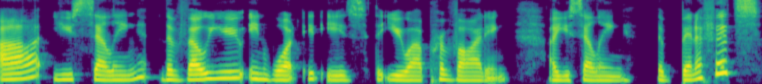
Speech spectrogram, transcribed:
Are you selling the value in what it is that you are providing? Are you selling the benefits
